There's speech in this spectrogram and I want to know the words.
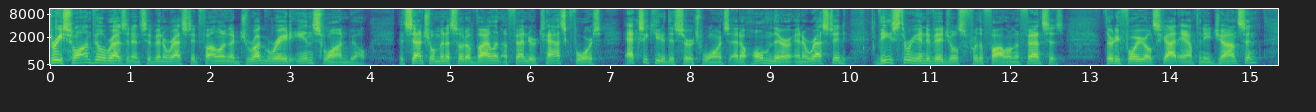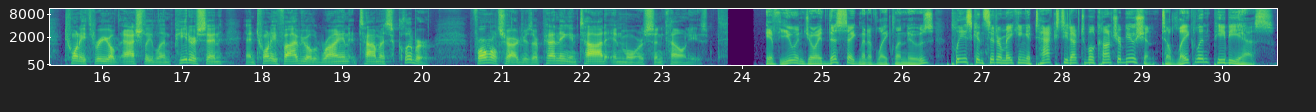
Three Swanville residents have been arrested following a drug raid in Swanville. The Central Minnesota Violent Offender Task Force executed the search warrants at a home there and arrested these three individuals for the following offenses. 34-year-old Scott Anthony Johnson, 23-year-old Ashley Lynn Peterson, and 25-year-old Ryan Thomas Kliber. Formal charges are pending in Todd and Morrison counties. If you enjoyed this segment of Lakeland News, please consider making a tax-deductible contribution to Lakeland PBS.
